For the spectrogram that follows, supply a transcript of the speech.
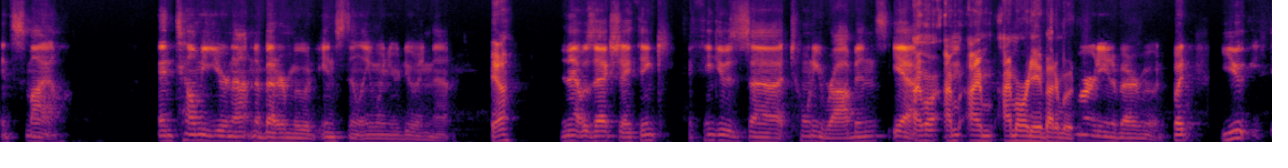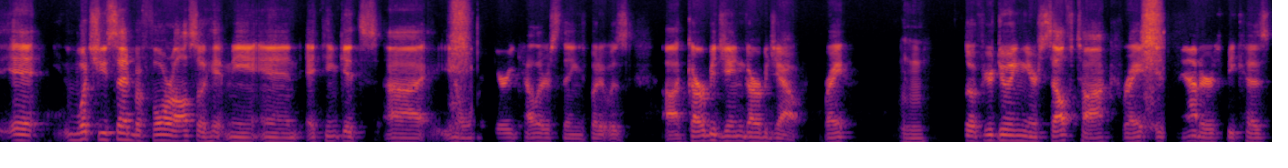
and smile. And tell me you're not in a better mood instantly when you're doing that. Yeah. And that was actually, I think, I think it was uh, Tony Robbins. Yeah. I'm, I'm, I'm, I'm already in a better mood. I'm already in a better mood. But you, it, what you said before also hit me. And I think it's, uh, you know, Gary Keller's things, but it was uh, garbage in, garbage out, right? Mm-hmm. So if you're doing your self talk, right, it matters because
